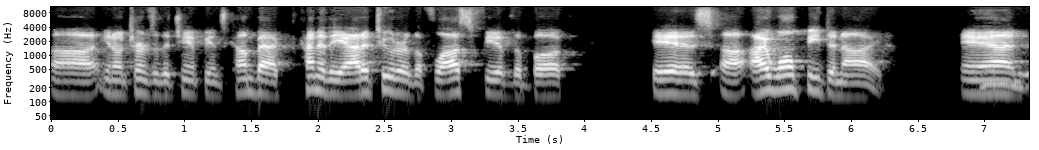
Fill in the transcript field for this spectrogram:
uh, you know, in terms of the champions comeback, kind of the attitude or the philosophy of the book is uh, I won't be denied. And mm.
